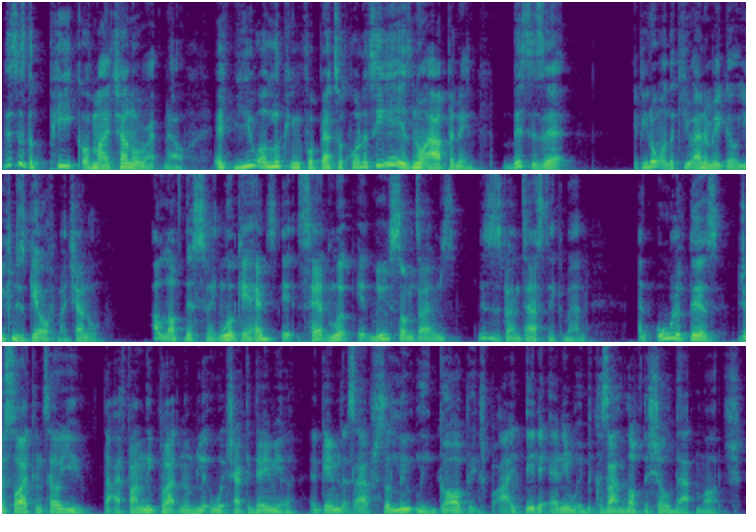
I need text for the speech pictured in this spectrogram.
this is the peak of my channel right now. If you are looking for better quality, it is not happening. This is it. If you don't want the cute anime girl, you can just get off my channel. I love this thing. Look, it heads its head, look, it moves sometimes. This is fantastic, man. And all of this just so I can tell you that I finally platinum Little Witch Academia, a game that's absolutely garbage, but I did it anyway because I love the show that much.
